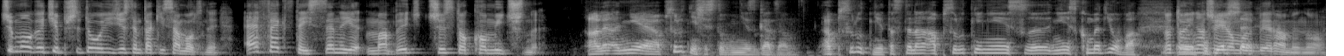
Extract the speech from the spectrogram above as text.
czy mogę cię przytulić, jestem taki samotny. Efekt tej sceny ma być czysto komiczny. Ale nie, absolutnie się z tobą nie zgadzam. Absolutnie, ta scena absolutnie nie jest, nie jest komediowa. No to inaczej pierwsze, ją odbieramy, no.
